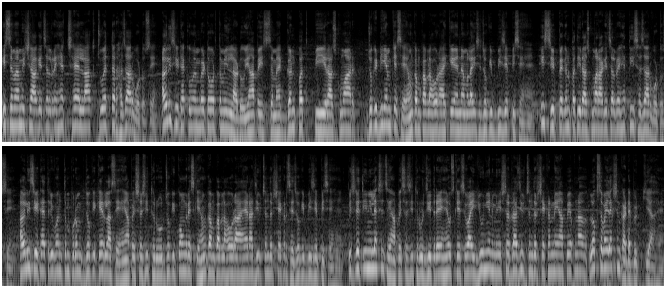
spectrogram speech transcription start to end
इस समय अमित शाह आगे चल रहे हैं छह लाख चौहत्तर हज़ार वोटों से। अगली सीट है कोयम्बटोर तमिलनाडु। यहाँ पे इस समय गणपत पी राजकुमार, जो की डीएमके से है। उनका मुकाबला हो रहा है के एन से, जो की बीजेपी से है। इस सीट पे गणपति राजकुमार आगे चल रहे हैं तीस हज़ार वोटों से। अगली सीट है त्रिवंतपुरम, जो की केरला से है। यहाँ पे शशि थरूर, जो की कांग्रेस के हैं। उनका मुकाबला हो रहा है राजीव चंद्रशेखर से, जो की बीजेपी से है। पिछले तीन इलेक्शन से यहाँ पे शशि थरूर जीत रहे हैं। उसके सिवाय यूनियन मिनिस्टर राजीव चंद्रशेखर ने यहाँ पे अपना लोकसभा इलेक्शन का डेब्यूट किया है।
